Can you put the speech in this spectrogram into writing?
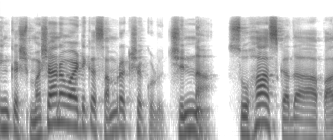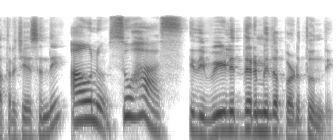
ఇంక శ్మశానవాటిక సంరక్షకుడు చిన్న సుహాస్ కదా ఆ పాత్ర చేసింది? అవును సుహాస్. ఇది వీళ్ళిద్దరి మీద పడుతుంది.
